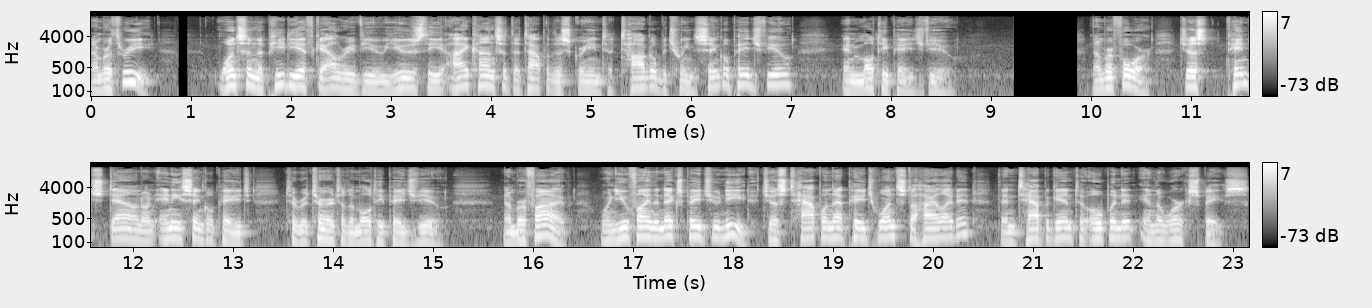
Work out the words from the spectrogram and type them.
Number three, once in the PDF gallery view, use the icons at the top of the screen to toggle between single page view and multi-page view. Number four, just pinch down on any single page to return to the multi-page view. Number five, when you find the next page you need, just tap on that page once to highlight it, then tap again to open it in the workspace.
